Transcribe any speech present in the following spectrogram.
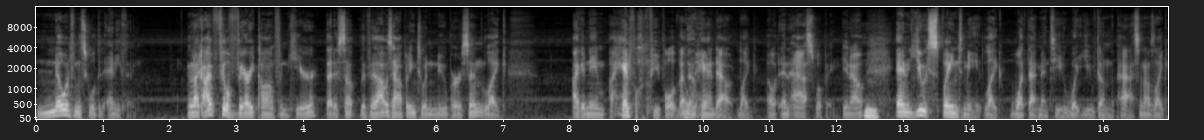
No one from the school did anything, and like I feel very confident here that if some, if that was happening to a new person, like I could name a handful of people that would hand out like a, an ass whooping, you know. And you explained to me like what that meant to you, what you've done in the past, and I was like,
